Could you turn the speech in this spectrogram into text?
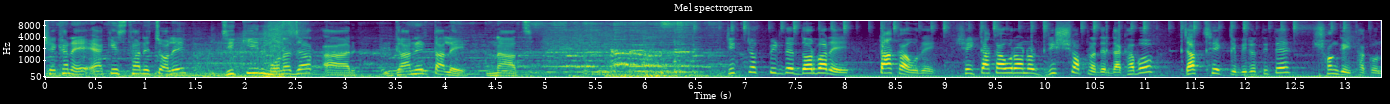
সেখানে একই স্থানে চলে জিকির, মোনাজাত আর গানের তালে নাচ। টিকটক পীরদের দরবারে টাকা উড়ে সেই টাকা উড়ানোর দৃশ্য আপনাদের দেখাবো। যাচ্ছে একটি বিরতিতে, সঙ্গেই থাকুন।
